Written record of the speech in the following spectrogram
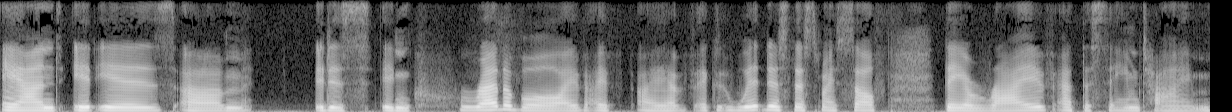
and it is um, it is incredible. I've, I've I have ex- witnessed this myself. They arrive at the same time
